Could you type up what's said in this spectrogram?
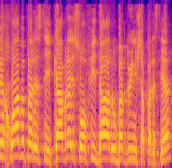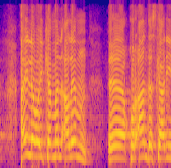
بێ خوا بپەرستی کابرای سۆفی دار و بەردووی نیشە پەرستیە ئەی لەوەی کە من ئەڵێم قورآن دەستکاری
